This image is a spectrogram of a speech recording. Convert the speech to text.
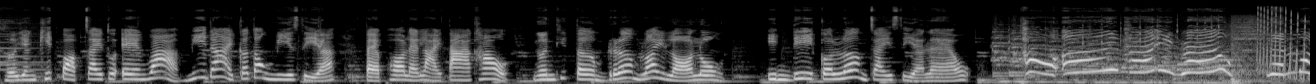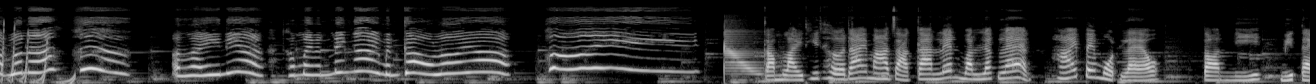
เธอยังคิดปลอบใจตัวเองว่ามีได้ก็ต้องมีเสีย แต่พอหลายๆ ตาเข้า เงินที่เติมเริ่มล่อยหลอลง อินดี้ก็เริ่มใจเสียแล้วโถเอ้ยแพ้อีกแล้ว เงินหมดแล้วนะฮ่าอะไรเนี่ยทำไมมันไม่ง่ายเหมือนเก่าเลยอะเฮ้ยกำไรที่เธอได้มาจากการเล่นวันแรก ๆ หายไปหมดแล้ว ตอนนี้มีแต่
